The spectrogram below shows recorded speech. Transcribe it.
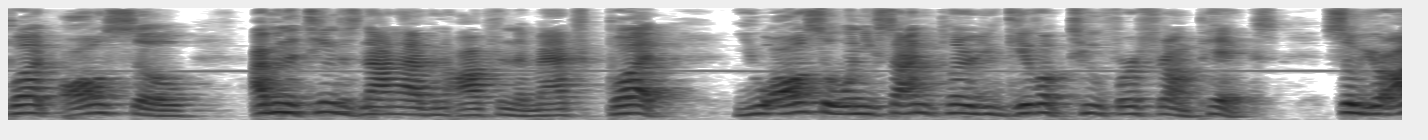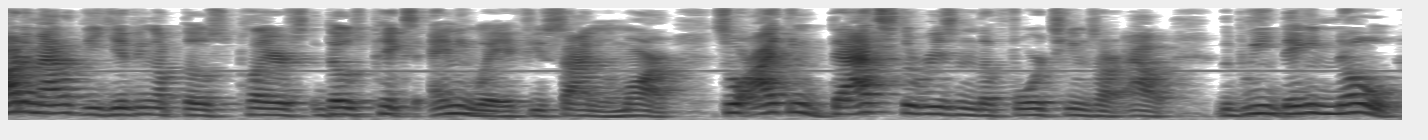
But also, I mean, the team does not have an option to match. But you also, when you sign a player, you give up two first-round picks. So you're automatically giving up those players, those picks anyway if you sign Lamar. So I think that's the reason the four teams are out. We, they know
